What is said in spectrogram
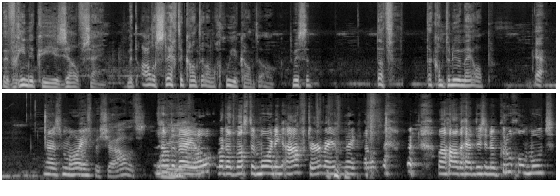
Bij vrienden kun je jezelf zijn. Met alle slechte kanten en alle goede kanten ook. Tenminste, dat, dat komt er nu mij op. Ja. Ja, dat is mooi. speciaal. Dat, is- Dat hadden wij ook, maar dat was de morning after. Wij, wij, we hadden hem dus in een kroeg ontmoet.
